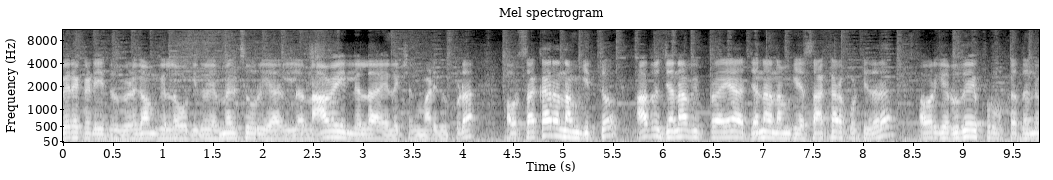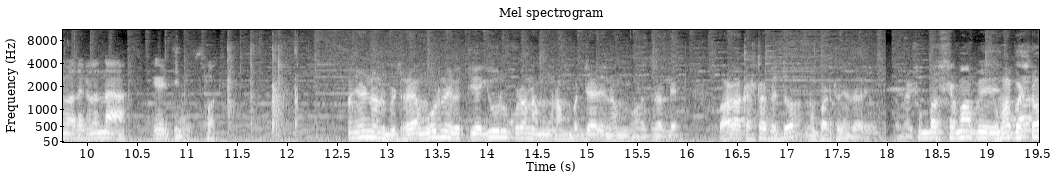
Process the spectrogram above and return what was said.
ಬೇರೆ ಕಡೆ ಇದ್ದರು ಬೆಳಗಾಂಗೆಲ್ಲ ಹೋಗಿದ್ರು. ಎಂ ಎಲ್ ಸಿ ಅವರು ಯಾರಿಲ್ಲ ನಾವೇ ಇಲ್ಲೆಲ್ಲ ಎಲೆಕ್ಷನ್ ಮಾಡಿದ್ರು ಕೂಡ. ಅವ್ರ ಸಹಕಾರ ನಮಗಿತ್ತು. ಆದರೂ ಜನಾಭಿಪ್ರಾಯ, ಜನ ನಮಗೆ ಸಹಕಾರ ಕೊಟ್ಟಿದ್ದಾರೆ. ಅವರಿಗೆ ಹೃದಯಪೂರ್ವಕ ಧನ್ಯವಾದಗಳನ್ನು ಹೇಳ್ತೀನಿ. ಮಂಜಣ್ಣವ್ರು ಬಿಟ್ಟರೆ ಮೂರನೇ ವ್ಯಕ್ತಿಯಾಗಿ ಇವರು ಕೂಡ ನಮ್ಮ ನಮ್ಮ ಬಜ್ಜಾಡಿ ನಮ್ಮ ಇದರಲ್ಲಿ ಬಹಳ ಕಷ್ಟ ಬಿದ್ದು ನಮ್ಮ ಪಡ್ತಿದ್ದಾರೆ ಇವರು. ತುಂಬಾ ಶ್ರಮ ಬಿ- ಶ್ರಮ ಪಟ್ಟು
